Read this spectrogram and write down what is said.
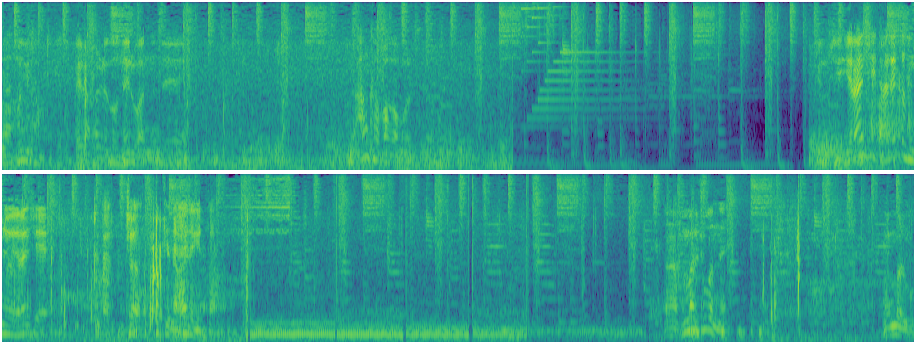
자, 저기서부터 계속 배를 흘리고 내려왔는데 앙카 박아버렸어요. 지금 11시 다 됐거든요, 11시에. 일단 저 밖에 나가야 되겠다. 아, 한 마리 죽었네. 한 마리고.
